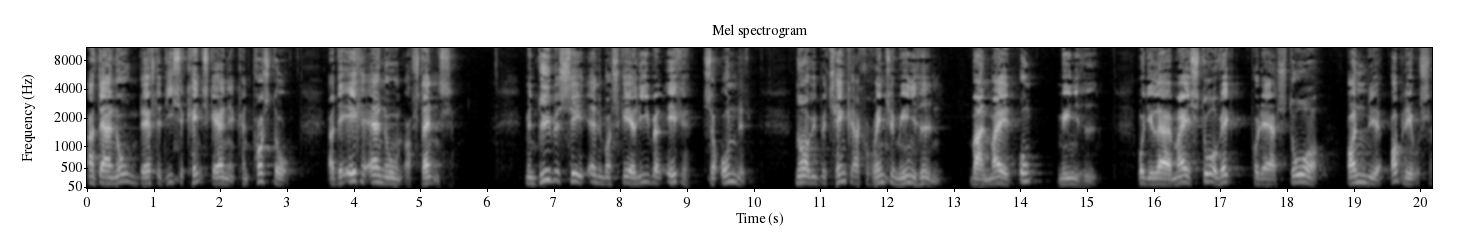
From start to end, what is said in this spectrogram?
at der er nogen, der efter disse kendskærne kan påstå, at det ikke er nogen opstandelse. Men dybest set er det måske alligevel ikke så ondt, når vi betænker, at Korinthe-menigheden var en meget ung menighed, hvor de lagde meget stor vægt på deres store åndelige oplevelser.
